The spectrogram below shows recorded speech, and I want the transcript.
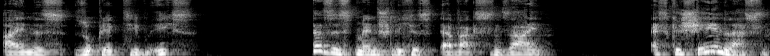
eines subjektiven Ichs. Das ist menschliches Erwachsensein. Es geschehen lassen.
